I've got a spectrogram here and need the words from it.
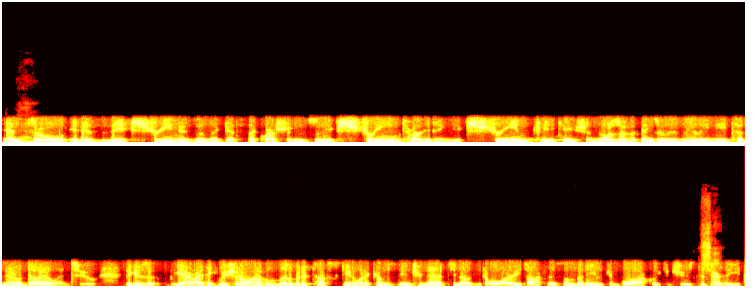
And yeah. so it is the extremism that gets that question. So the extreme targeting, the extreme communication, those are the things that we really need to now dial into. Because, yeah, I think we should all have a little bit of tough skin when it comes to the internet. You know, you don't want to be talking to somebody, we can block, we can choose to sure. delete.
